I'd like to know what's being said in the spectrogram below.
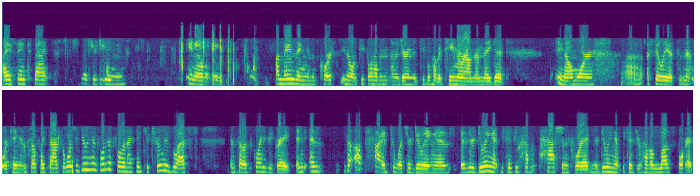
I think that what you're doing, you know, is amazing. And of course, you know, when people have a manager and the people have a team around them, they get, you know, more uh, affiliates and networking and stuff like that. But what you're doing is wonderful, and I think you're truly blessed. And so it's going to be great. And and the upside to what you're doing is is you're doing it because you have a passion for it, and you're doing it because you have a love for it,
